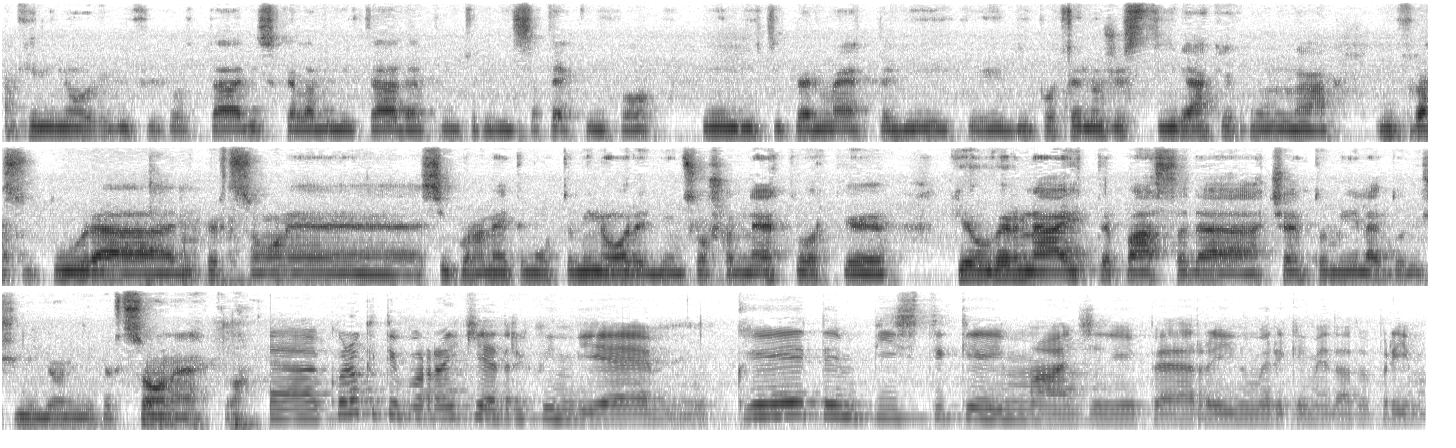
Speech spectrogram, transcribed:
anche minori difficoltà di scalabilità dal punto di vista tecnico, quindi ti permette di, di poterlo gestire anche con un'infrastruttura di persone sicuramente molto minore di un social network che overnight passa da 100.000 a 12 milioni di persone. Ecco. Eh, quello che ti vorrei chiedere quindi è che tempistiche immagini per i numeri che mi hai dato prima?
